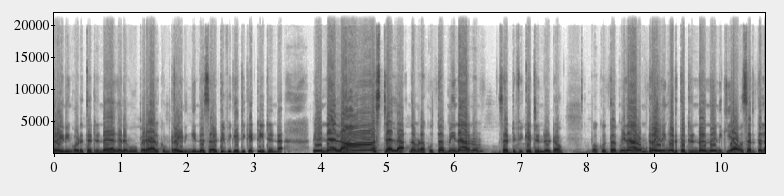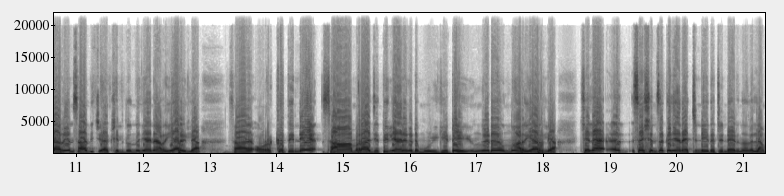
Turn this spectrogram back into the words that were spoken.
ട്രെയിനിങ് കൊടുത്തിട്ടുണ്ട്. അങ്ങനെ മൂപ്പരാൾക്കും ട്രെയിനിങ്ങിന്റെ സർട്ടിഫിക്കറ്റ് കിട്ടിയിട്ടുണ്ട്. പിന്നെ ലാസ്റ്റ് അല്ല നമ്മുടെ കുത്തബ് മീനാറിനും സർട്ടിഫിക്കറ്റ് ഉണ്ട് കേട്ടോ അപ്പൊ കുത്തബ് മിനാറും ട്രെയിനിങ് എടുത്തിട്ടുണ്ട് എന്ന് എനിക്ക് ഈ അവസരത്തിൽ അറിയാൻ സാധിച്ചു. ആക്ച്വലി ഇതൊന്നും ഞാൻ അറിയാറില്ല. ഉറക്കത്തിന്റെ സാമ്രാജ്യത്തിൽ ഞാൻ അങ്ങോട്ട് മുഴുകിയിട്ടേ ഇങ്ങോട്ട് ഒന്നും അറിയാറില്ല. ചില സെഷൻസ് ഒക്കെ ഞാൻ അറ്റൻഡ് ചെയ്തിട്ടുണ്ടായിരുന്നു. അതെല്ലാം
